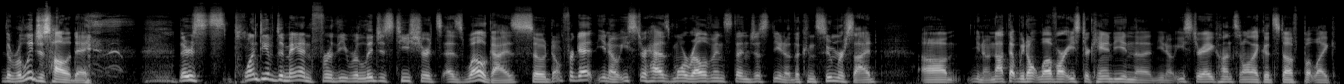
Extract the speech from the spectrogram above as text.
the religious holiday? There's plenty of demand for the religious t-shirts as well, guys. So don't forget, you know, Easter has more relevance than just, you know, the consumer side. Um, you know, not that we don't love our Easter candy and the you know Easter egg hunts and all that good stuff, but like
